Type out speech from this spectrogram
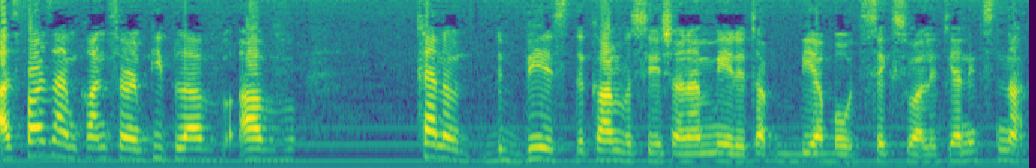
as far as I'm concerned, people have, have kind of debased the conversation and made it up be about sexuality, and it's not.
